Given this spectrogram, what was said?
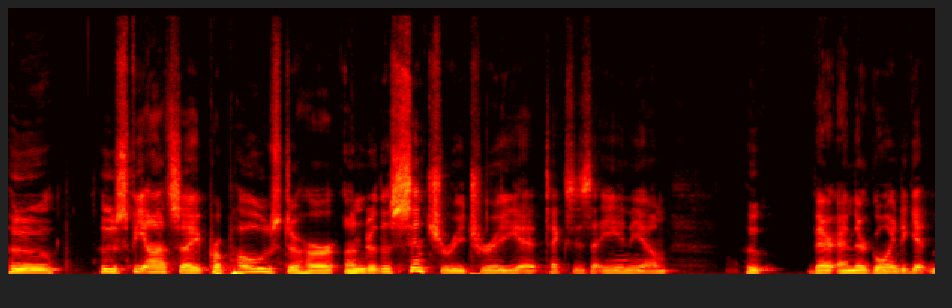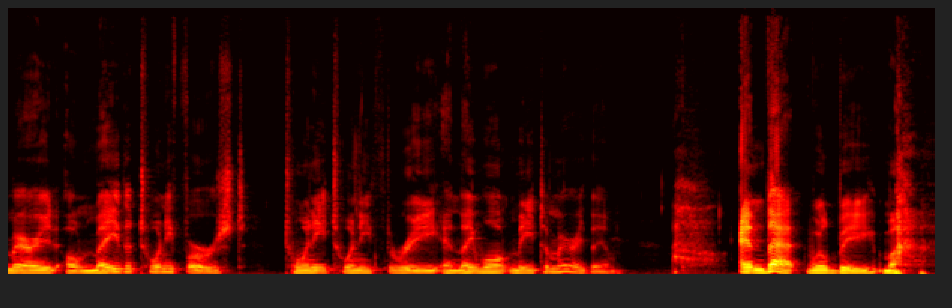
who whose fiance proposed to her under the century tree at Texas A&M who there and they're going to get married on May the 21st 2023 and they want me to marry them and that will be my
